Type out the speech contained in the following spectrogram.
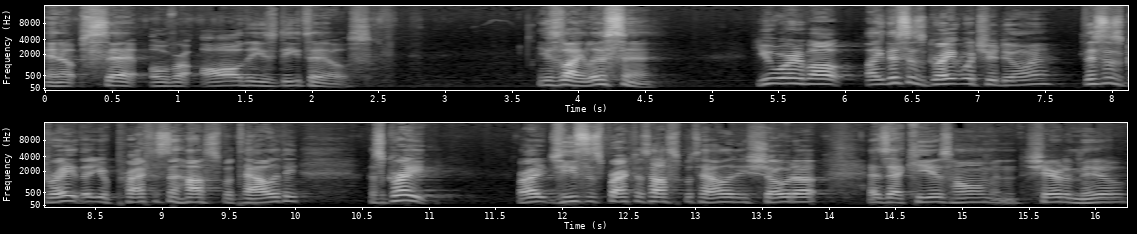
and upset over all these details. He's like, listen, you worried about, like, this is great what you're doing. This is great that you're practicing hospitality. That's great, right? Jesus practiced hospitality, showed up at Zacchaeus' home and shared a meal,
